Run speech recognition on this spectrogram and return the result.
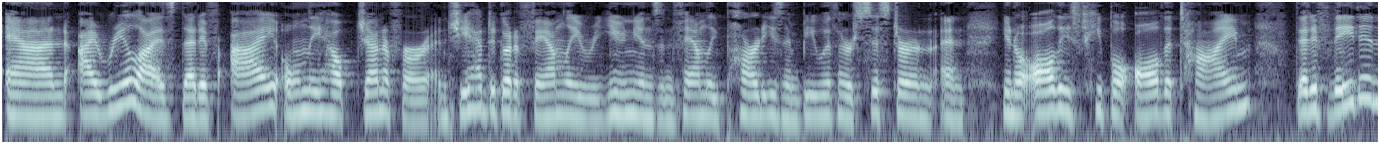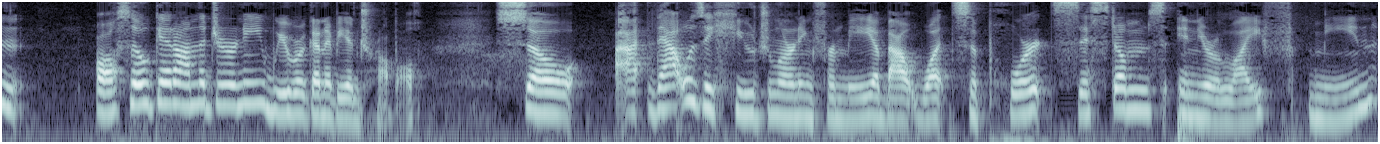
And i realized that if i only helped jennifer and she had to go to family reunions and family parties and be with her sister and, and you know all these people all the time that if they didn't also get on the journey, we were going to be in trouble. So I, that was a huge learning for me about what support systems in your life mean.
